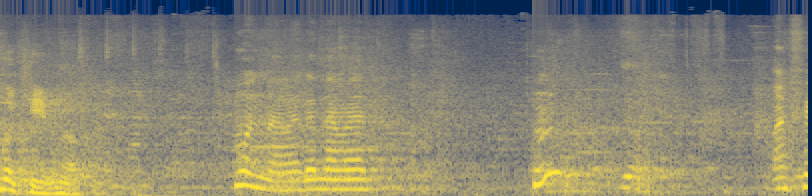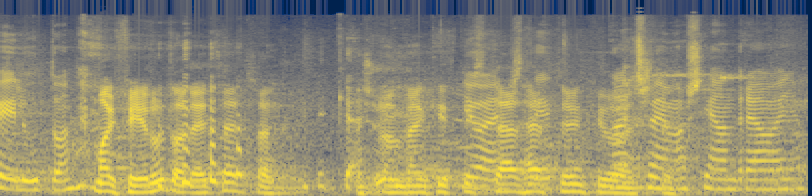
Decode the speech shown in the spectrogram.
Hogy hívnak? Mondd már meg a neved. Hm? Majd félúton. Majd félúton egyszer csak? És önben kit Jó tisztelhetünk? estét. Jó Nagy estét. Sajmosi Andrea vagyok.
